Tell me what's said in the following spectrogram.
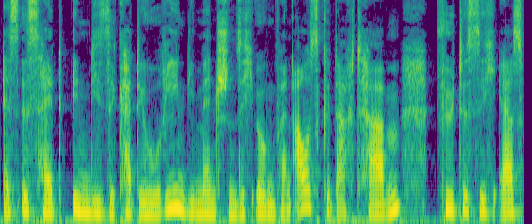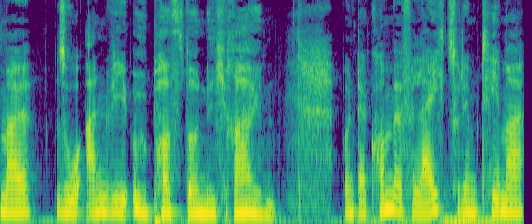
es ist halt in diese Kategorien, die Menschen sich irgendwann ausgedacht haben, fühlt es sich erstmal so an wie, äh, passt da nicht rein. Und da kommen wir vielleicht zu dem Thema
